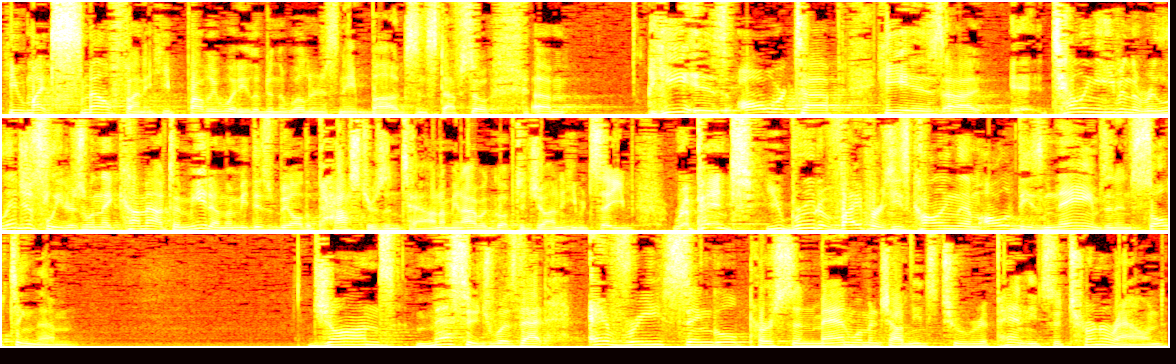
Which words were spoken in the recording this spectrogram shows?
He might smell funny. He probably would. He lived in the wilderness and ate bugs and stuff. So, um, he is all worked up. He is uh, telling even the religious leaders when they come out to meet him. I mean, this would be all the pastors in town. I mean, I would go up to John and he would say, Repent, you brood of vipers. He's calling them all of these names and insulting them. John's message was that every single person, man, woman, child, needs to repent, needs to turn around,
